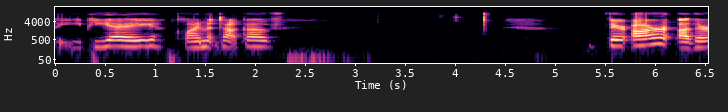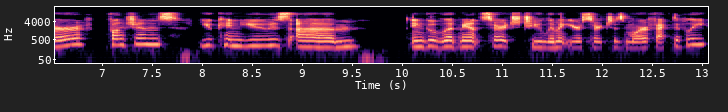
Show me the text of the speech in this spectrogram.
the EPA, climate.gov. There are other functions you can use um, in Google Advanced Search to limit your searches more effectively,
